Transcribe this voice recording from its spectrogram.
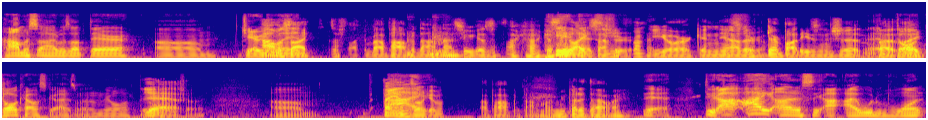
Homicide was up there. Um Jerry Homicide Lynn. a fuck about Papa Don. That's who gives a fuck because he Yeah, likes him. He's from New York, and you know That's they're true. they're buddies and shit. And but dog, like Doghouse guys, man. They all they Yeah. love each other. fans I- don't give a fuck about Papa Don. Let me put it that way. Yeah, dude. I, I honestly, I, I would want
